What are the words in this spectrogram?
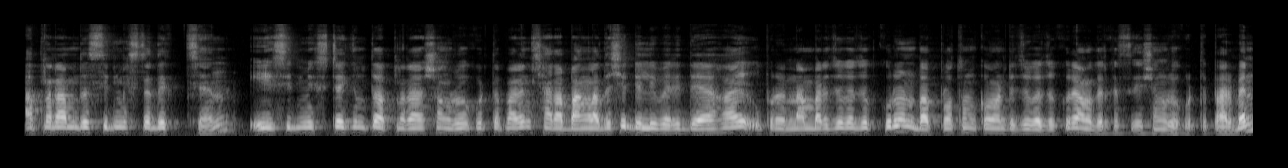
আপনারা আমাদের সিড মিক্সটা দেখছেন। এই সিড মিক্সটা কিন্তু আপনারা সংগ্রহ করতে পারেন। সারা বাংলাদেশে ডেলিভারি দেওয়া হয়। উপরের নাম্বারে যোগাযোগ করুন বা প্রথম কমেন্টে যোগাযোগ করে আমাদের কাছ থেকে সংগ্রহ করতে পারবেন।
